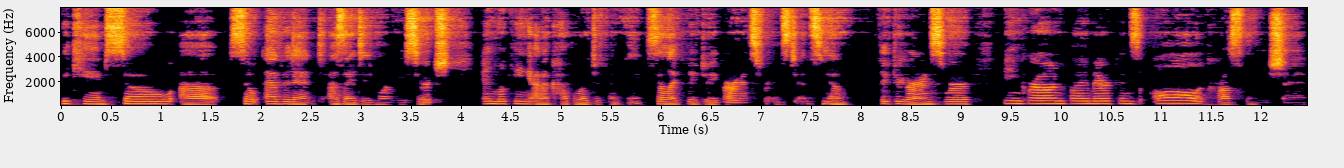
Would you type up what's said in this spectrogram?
became so uh, so evident as I did more research and looking at a couple of different things. So like Victory Gardens, for instance, you know, Victory Gardens were being grown by Americans all across the nation.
